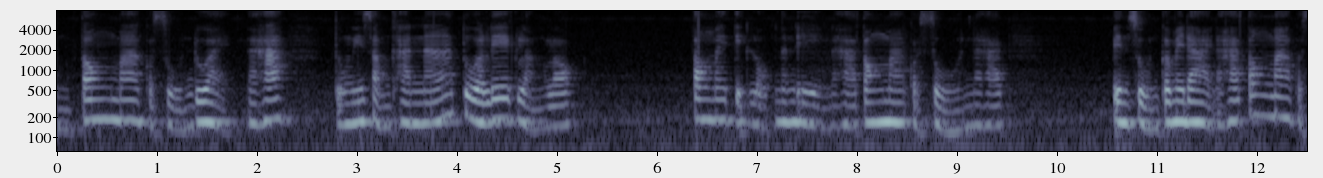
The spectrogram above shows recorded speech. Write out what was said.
1 ต้องมากกว่า 0 ด้วยนะคะ ตรงนี้สำคัญนะ ตัวเลขหลังล็อก ต้องไม่ติดลบนั่นเองนะคะ ต้องมากกว่า 0 นะคะ เป็น0ก็ไม่ได้นะคะ ต้องมากกว่า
